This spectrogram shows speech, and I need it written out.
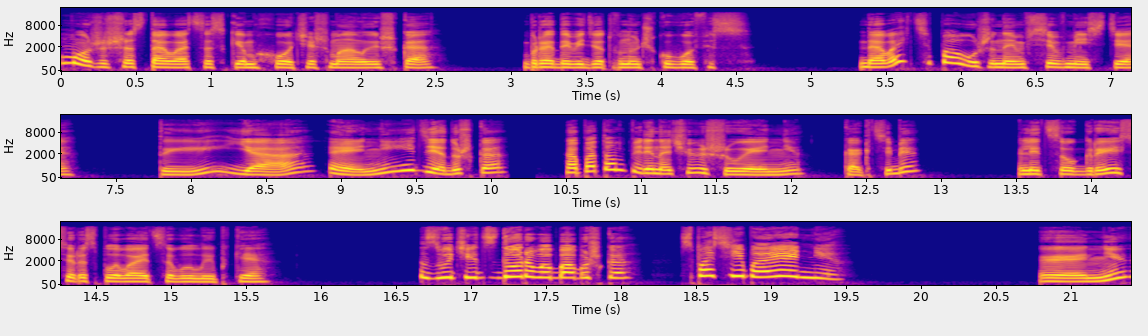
«Можешь оставаться с кем хочешь, малышка». Брэда ведет внучку в офис. «Давайте поужинаем все вместе. Ты, я, Энни и дедушка. А потом переночуешь у Энни. Как тебе?» Лицо Грейси расплывается в улыбке. «Звучит здорово, бабушка! Спасибо, Энни!» «Энни?»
